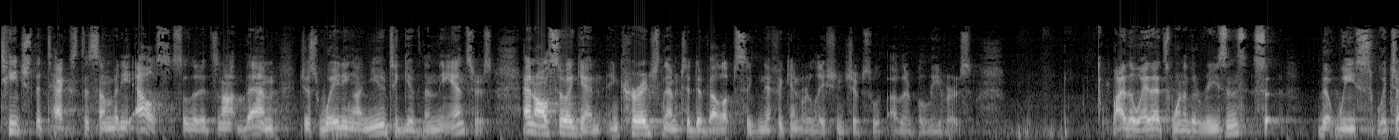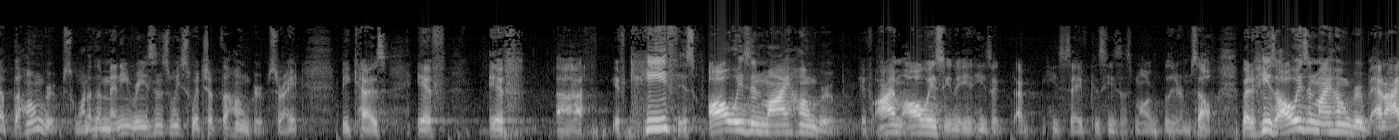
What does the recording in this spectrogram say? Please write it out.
teach the text to somebody else so that it's not them just waiting on you to give them the answers. And also, again, encourage them to develop significant relationships with other believers. By the way, that's one of the reasons that we switch up the home groups. One of the many reasons we switch up the home groups, right? Because if, if uh, if Keith is always in my home group, if I'm always, you know, he's a, he's safe because he's a small group leader himself. But if he's always in my home group and I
